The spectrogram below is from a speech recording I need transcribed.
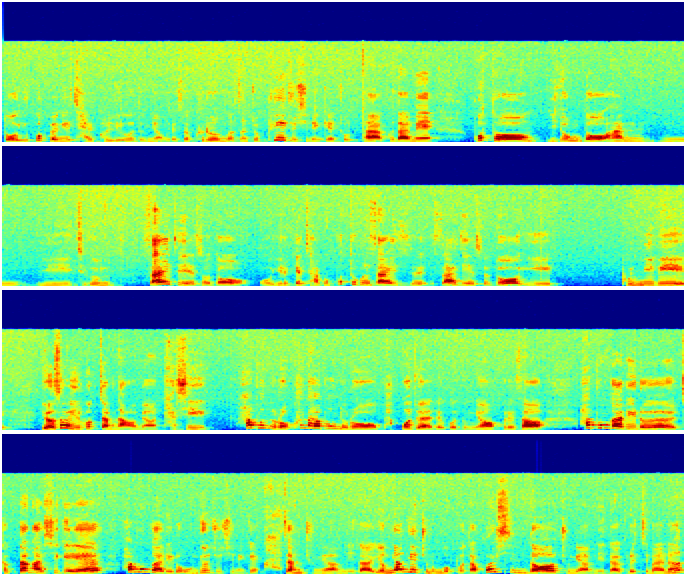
또 입꽃병이 잘 걸리거든요. 그래서 그런 것은 좀 피해 주시는 게 좋다. 그 다음에 보통 이 정도 한, 음, 이 지금 사이즈에서도 어, 이렇게 작은 포트볼 사이즈, 사이즈에서도 이 본잎이 여섯 일곱 장 나오면 다시 화분으로 큰 화분으로 바꿔줘야 되거든요. 그래서 화분가리를 적당한 시기에 화분가리를 옮겨주시는 게 가장 중요합니다. 영양제 주는 것보다 훨씬 더 중요합니다. 그렇지만은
